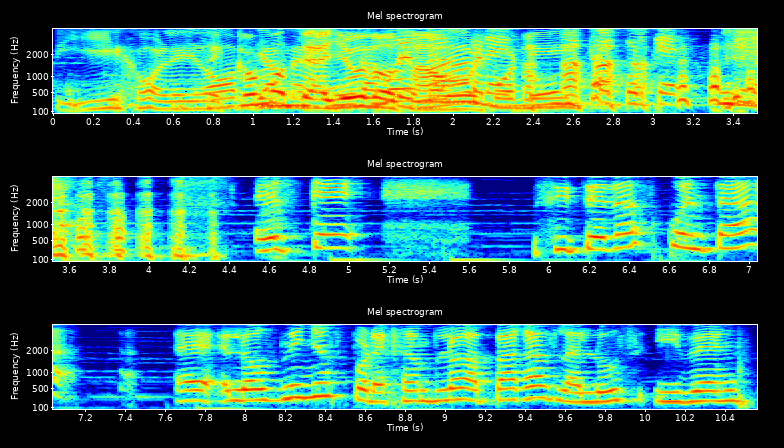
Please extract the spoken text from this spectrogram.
Híjole, no, ¿cómo te ayudo, Buena Saúl? pregunta, porque mira, es que si te das cuenta, eh, los niños, por ejemplo, apagas la luz y ven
